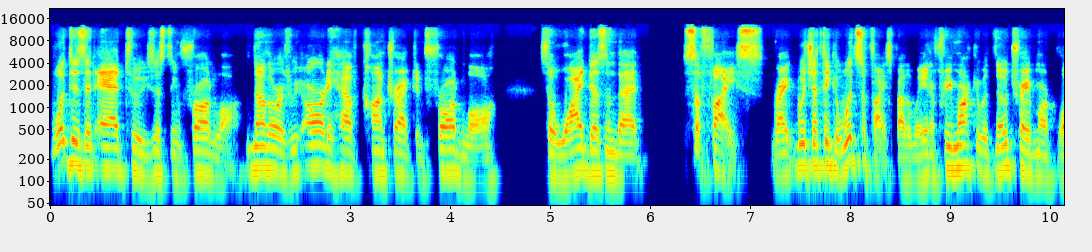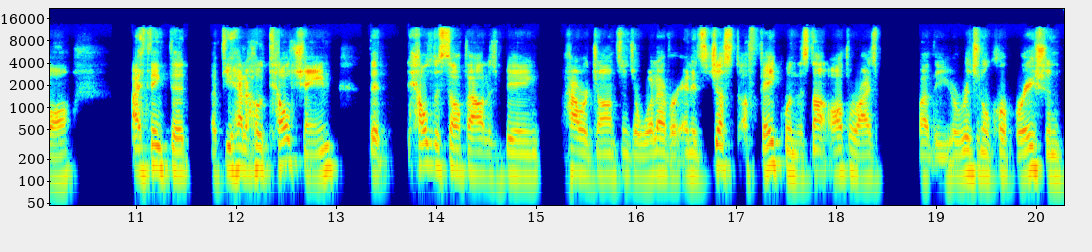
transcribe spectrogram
what does it add to existing fraud law? In other words, we already have contract and fraud law. So why doesn't that suffice, right? Which I think it would suffice, by the way. In a free market with no trademark law, I think that if you had a hotel chain that held itself out as being Howard Johnson's or whatever, and it's just a fake one that's not authorized by the original corporation,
